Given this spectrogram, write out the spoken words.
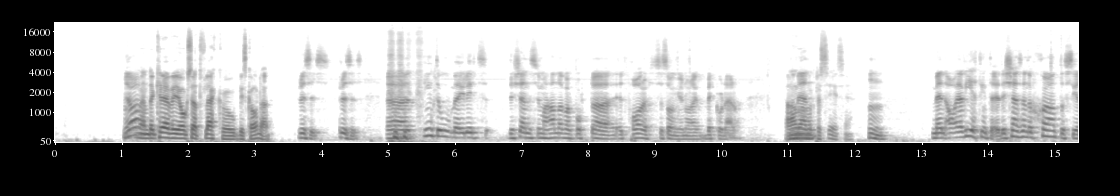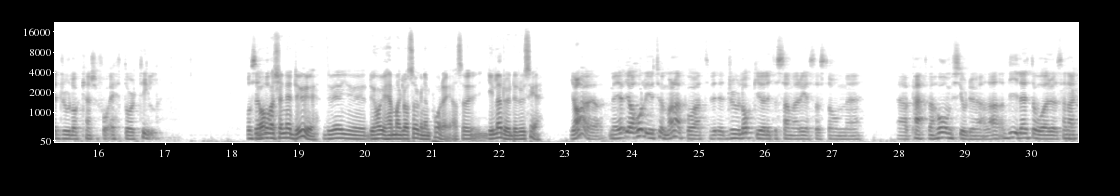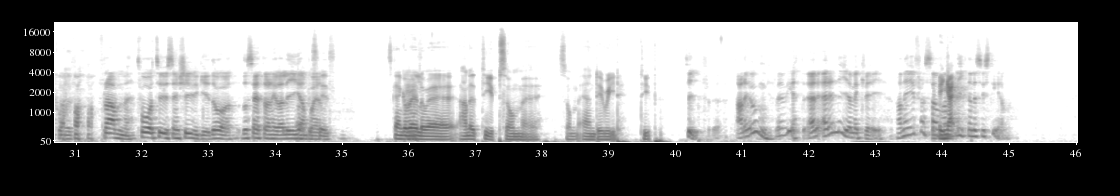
Ja, Men det kräver ju också att Flacco blir skadad. precis, precis. Eh, inte omöjligt. Det kändes som att han har varit borta ett par säsonger, några veckor där då. Ja, Men- precis. Ja. Mm. Men ja, jag vet inte. Det känns ändå skönt att se Drew Lock kanske få ett år till. Och sen Ja, vad känner du? Du, är ju, du har ju hemmaglasögonen på dig. Alltså, gillar du det du ser? ja, ja, ja. Men jag, jag håller ju tummarna på att Drew Lock gör lite samma resa som eh, Pat Mahomes gjorde med Han vilar ett år och sen när han kommer fram 2020 då, då sätter han hela ligan på en. Scangarello Mm. är, han är typ som, eh, som Andy Reid, typ. Typ. Han är ung, vem vet? Är, är det nya McVay? Han är ju från samma Inga- liknande system.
